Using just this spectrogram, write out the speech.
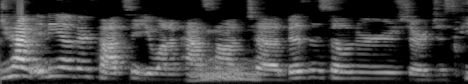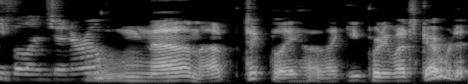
do you have any other thoughts that you want to pass on to mm. business owners or just people in general? Mm, no, not particularly. I think you pretty much covered it.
